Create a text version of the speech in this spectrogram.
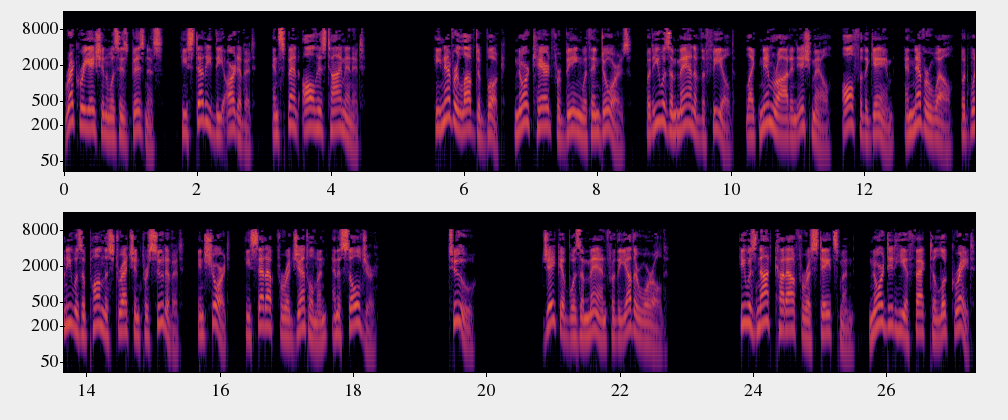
Recreation was his business, he studied the art of it, and spent all his time in it. He never loved a book, nor cared for being within doors, but he was a man of the field, like Nimrod and Ishmael, all for the game, and never well, but when he was upon the stretch in pursuit of it, in short, he set up for a gentleman and a soldier. 2. Jacob was a man for the other world. He was not cut out for a statesman, nor did he affect to look great,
